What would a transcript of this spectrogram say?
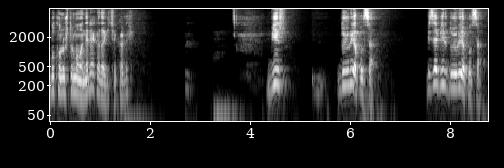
bu konuşturmama nereye kadar gidecek kardeş? Bir duyuru yapılsa, bize bir duyuru yapılsa,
